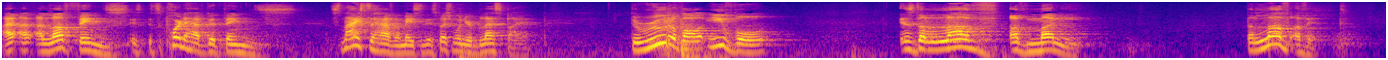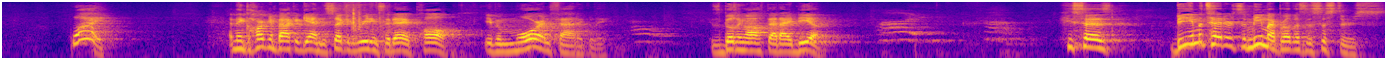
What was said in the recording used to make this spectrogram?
I, I, I love things. It's, it's important to have good things. It's nice to have amazing things, especially when you're blessed by it. The root of all evil is the love of money. The love of it. Why? And then harken back again, the second reading today, Paul, even more emphatically, is building off that idea. He says, Be imitators of me, my brothers and sisters,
